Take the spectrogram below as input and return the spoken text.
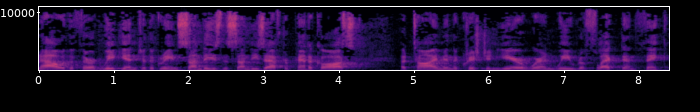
now the third week into the Green Sundays, the Sundays after Pentecost, a time in the Christian year when we reflect and think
